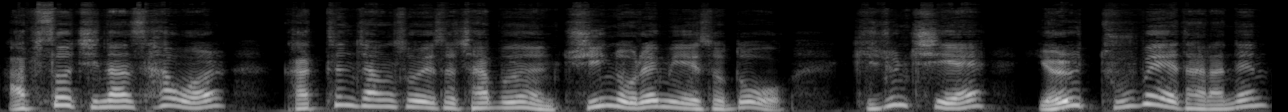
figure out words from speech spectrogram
앞서 지난 4월 같은 장소에서 잡은 쥐 노래미에서도 기준치의 12배에 달하는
